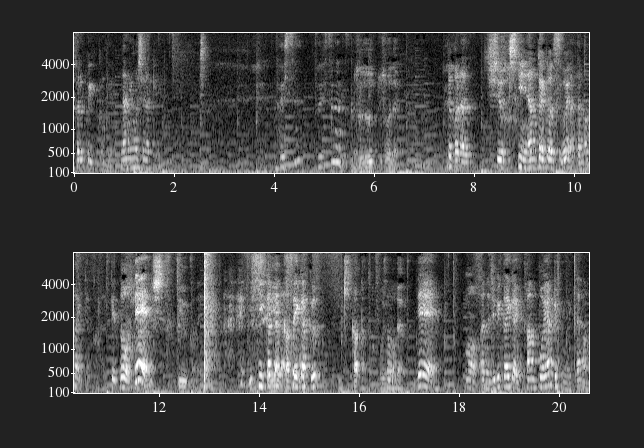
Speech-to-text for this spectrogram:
軽くいくんだよ。何もしなけれ体質？体質なんですか？ずーっとそれだよ。ばだから週月に何回かはすごい頭が痛くなるけどで体質っていうかね。生き方が性格生き方とかそういうものだよ。でもうあの耳鼻科以外で漢方薬局も行ったの。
